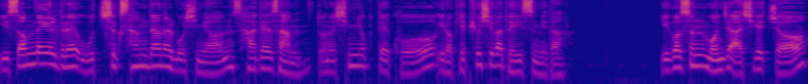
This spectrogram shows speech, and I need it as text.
이 썸네일들의 우측 상단을 보시면 4대3 또는 16대9 이렇게 표시가 되어 있습니다. 이것은 뭔지 아시겠죠?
